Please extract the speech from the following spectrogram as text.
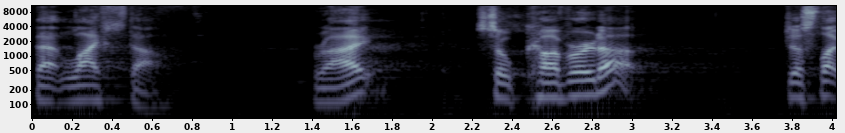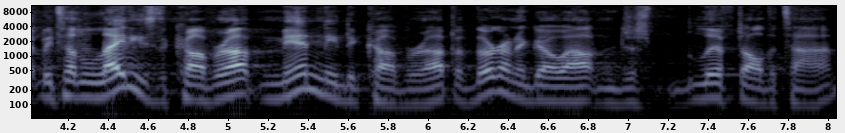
that lifestyle, right? So cover it up. Just like we tell the ladies to cover up, men need to cover up if they're going to go out and just lift all the time.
